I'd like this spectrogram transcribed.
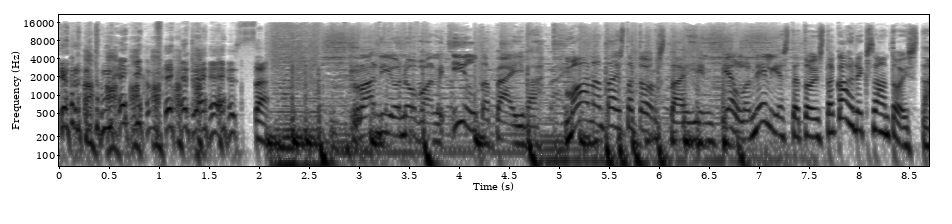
pierretty meidän perheessä. Radio Novan iltapäivä. Maanantaista torstaihin kello 14.18.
